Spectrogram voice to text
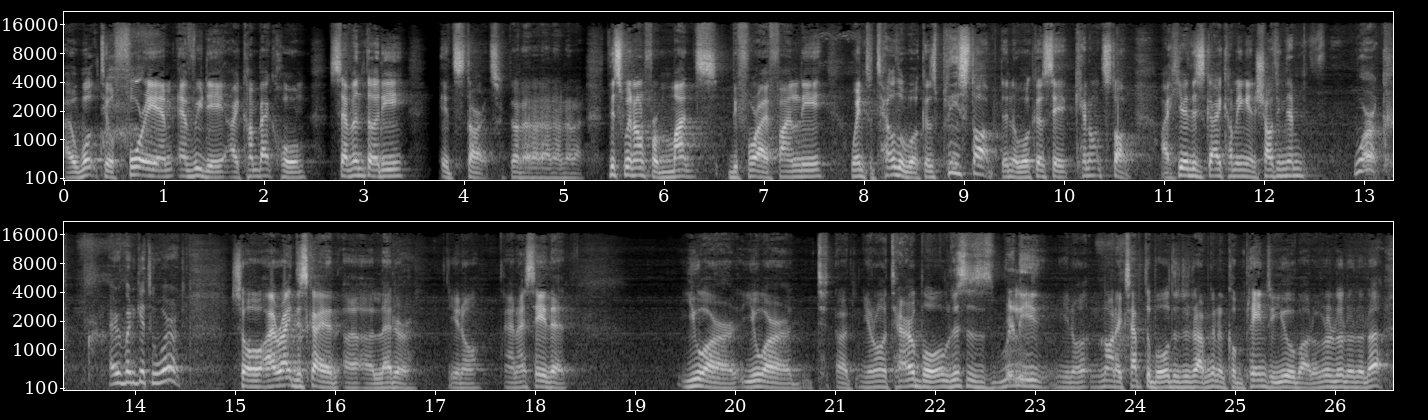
I work till 4 a.m. every day. I come back home, 7.30, it starts. Da- da- da-. This went on for months before I finally went to tell the workers, please stop. Then the workers say, cannot stop. I hear this guy coming in shouting them, work. Everybody get to work. So I write this guy a, a, letter, you know, and I say that you are you are uh, you know terrible. This is really you know not acceptable. I'm going to complain to you about it.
